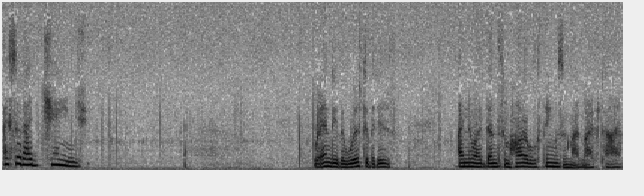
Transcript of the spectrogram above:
I said I'd change. Randy, the worst of it is, I knew I'd done some horrible things in my lifetime.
